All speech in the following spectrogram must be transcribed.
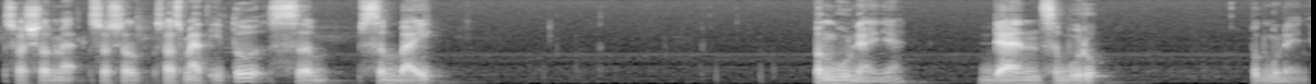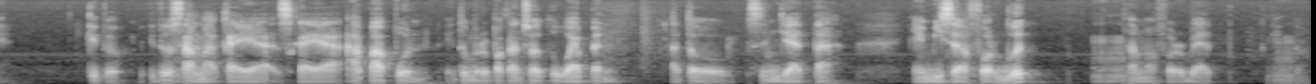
social med, social sosmed itu se, sebaik penggunanya dan seburuk penggunanya gitu itu sama kayak kayak apa pun itu merupakan suatu weapon atau senjata yang bisa for good mm. sama for bad gitu. Mm.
